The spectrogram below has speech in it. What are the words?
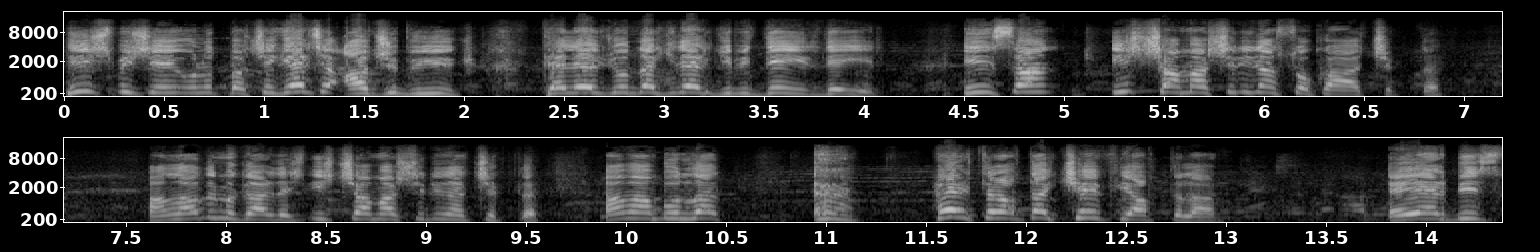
Hiçbir şeyi unutma. Şey, Gerçi acı büyük. Televizyondakiler gibi değil değil. İnsan iç çamaşırıyla sokağa çıktı. Anladın mı kardeş? İç çamaşırıyla çıktı. Ama bunlar her tarafta keyif yaptılar. Eğer biz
